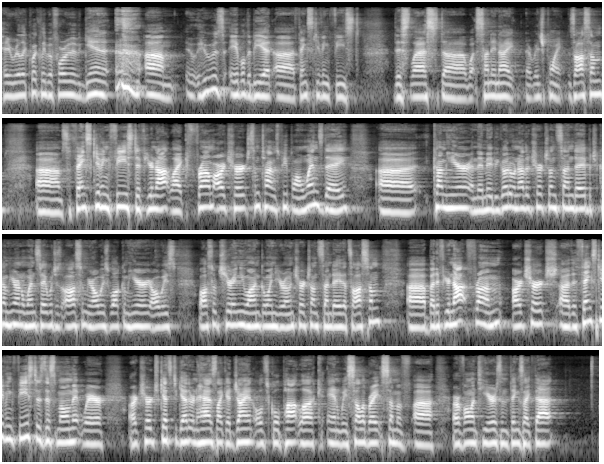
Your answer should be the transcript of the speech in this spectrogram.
Hey, really quickly before we begin, um, who was able to be at uh, Thanksgiving feast this last uh, what Sunday night at Ridge Ridgepoint? It's awesome. Um, so Thanksgiving feast. If you're not like from our church, sometimes people on Wednesday uh, come here and they maybe go to another church on Sunday, but you come here on Wednesday, which is awesome. You're always welcome here. You're always also cheering you on going to your own church on Sunday. That's awesome. Uh, but if you're not from our church, uh, the Thanksgiving feast is this moment where our church gets together and has like a giant old school potluck, and we celebrate some of uh, our volunteers and things like that.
